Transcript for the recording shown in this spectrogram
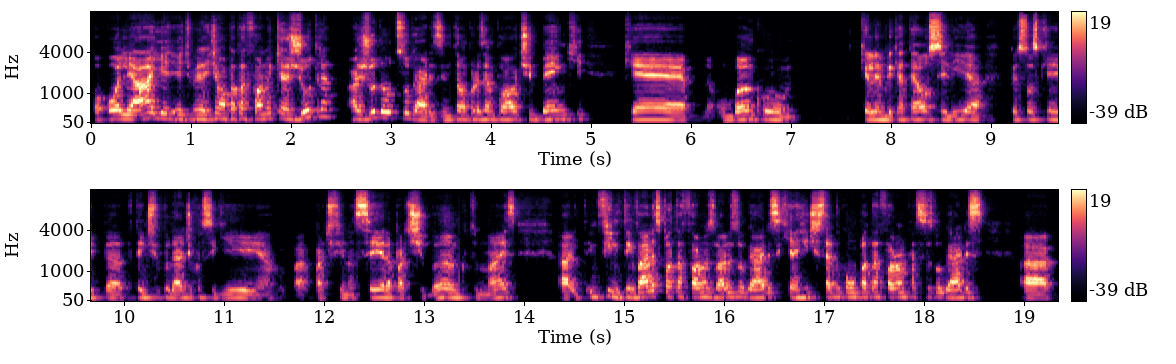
olhar, e tipo, a gente é uma plataforma que ajuda, ajuda outros lugares. Então, por exemplo, o Outbank, que é um banco que eu lembro que até auxilia pessoas que uh, têm dificuldade de conseguir a, a parte financeira, a parte de banco e tudo mais. Uh, enfim, tem várias plataformas, vários lugares que a gente serve como plataforma para esses lugares, uh, ah,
